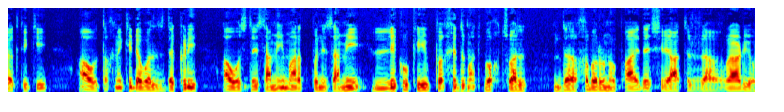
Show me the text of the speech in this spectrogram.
تکتیکي او تخنیکي ډول زده کړي او اوس د اسلامي امارت په نظامي لیکو کې په خدمت بوخت شول. د خبرونو پای د شریعت ږغ راډیو.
